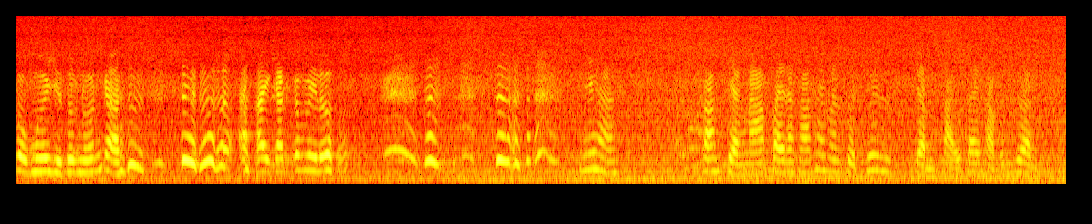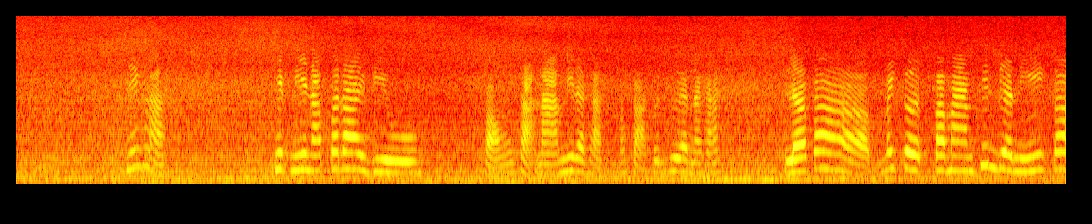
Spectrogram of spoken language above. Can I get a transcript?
โบกมืออยู่ตรงนู้นค่ะ อะไรกันก็ไม่รู้ นี่ค่ะฟังเสียงน้ำไปนะคะ ให้มันสดชื่นแจ่มใสไปค่ะเพื่อนๆ นี่ค่ะทริปนี้นับก็ได้วิวของสระน้ำนี่แหละค่ะ มาฝากเพื่อนๆนะคะ แล้วก็ไม่เกิดประมาณสิ้นเดือนนี้ก็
